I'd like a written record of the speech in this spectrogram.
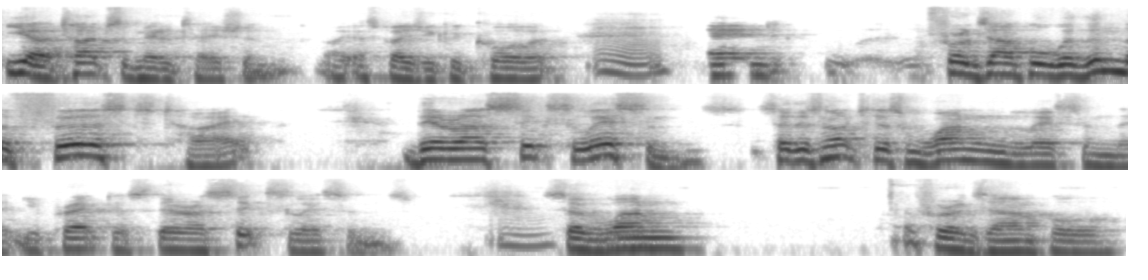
yeah, types of meditation, I suppose you could call it. Mm. And for example, within the first type, there are six lessons. So there's not just one lesson that you practice, there are six lessons. Mm. So, one, for example,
